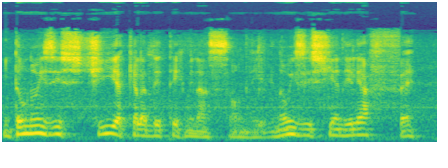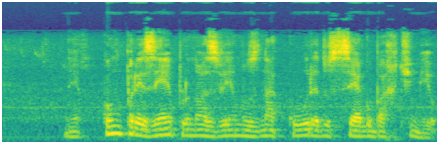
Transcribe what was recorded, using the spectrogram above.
Então não existia aquela determinação nele, não existia nele a fé. Né? Como, por exemplo, nós vemos na cura do cego Bartimeu,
